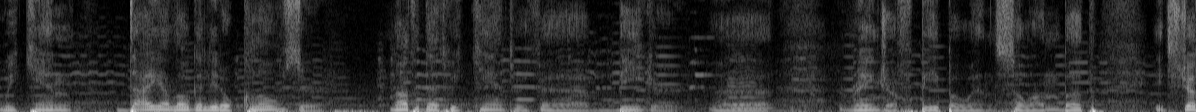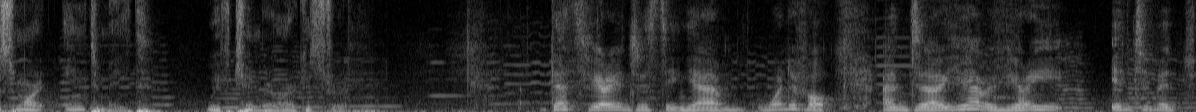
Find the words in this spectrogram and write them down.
We can dialogue a little closer. Not that we can't with a bigger uh, range of people and so on, but it's just more intimate with chamber orchestra. That's very interesting. Yeah, wonderful. And uh, you have a very intimate,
